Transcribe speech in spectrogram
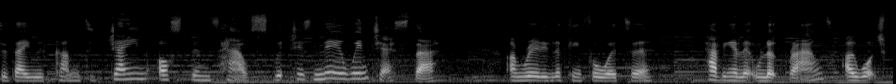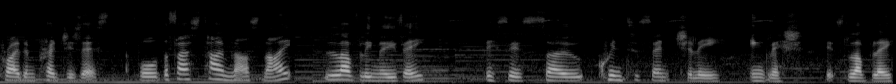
Today we've come to Jane Austen's house, which is near Winchester. I'm really looking forward to having a little look round. I watched Pride and Prejudice for the first time last night. Lovely movie. This is so quintessentially English. It's lovely.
